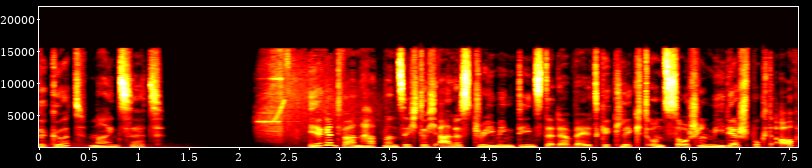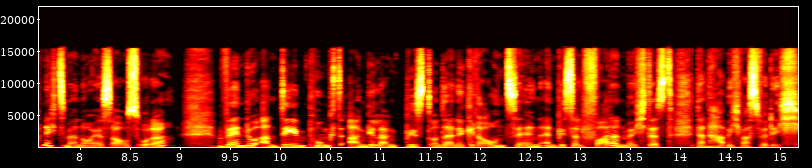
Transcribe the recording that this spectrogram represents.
The Good Mindset. Irgendwann hat man sich durch alle Streaming-Dienste der Welt geklickt und Social Media spuckt auch nichts mehr Neues aus, oder? Wenn du an dem Punkt angelangt bist und deine grauen Zellen ein bisschen fordern möchtest, dann habe ich was für dich.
